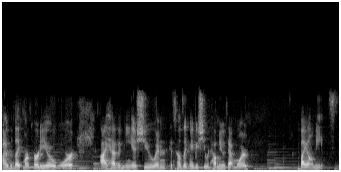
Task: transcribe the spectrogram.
I would like more cardio or I have a knee issue and it sounds like maybe she would help me with that more, by all means.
